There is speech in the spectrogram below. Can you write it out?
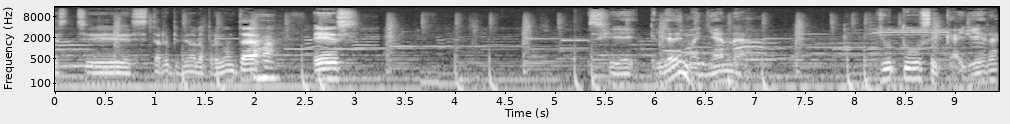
este se está repitiendo la pregunta Ajá. es si el día de mañana YouTube se cayera,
